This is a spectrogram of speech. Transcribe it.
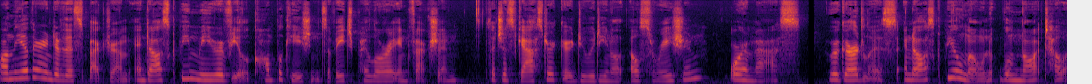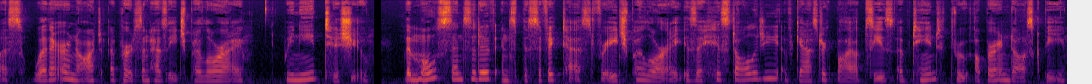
On the other end of the spectrum, endoscopy may reveal complications of H. pylori infection, such as gastric or duodenal ulceration or a mass. Regardless, endoscopy alone will not tell us whether or not a person has H. pylori. We need tissue. The most sensitive and specific test for H. pylori is a histology of gastric biopsies obtained through upper endoscopy.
